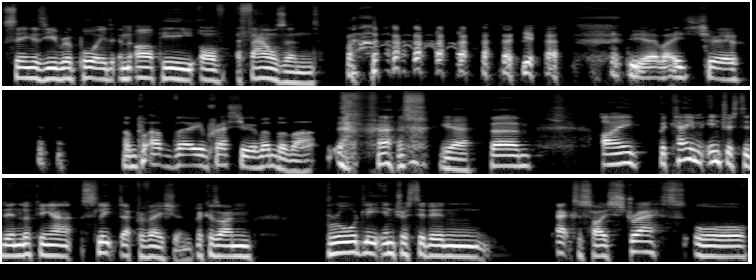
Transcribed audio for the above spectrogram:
Seeing as you reported an RPE of a thousand. yeah, yeah, that is true. I'm, I'm very impressed you remember that. yeah. Um, I became interested in looking at sleep deprivation because I'm broadly interested in exercise stress or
